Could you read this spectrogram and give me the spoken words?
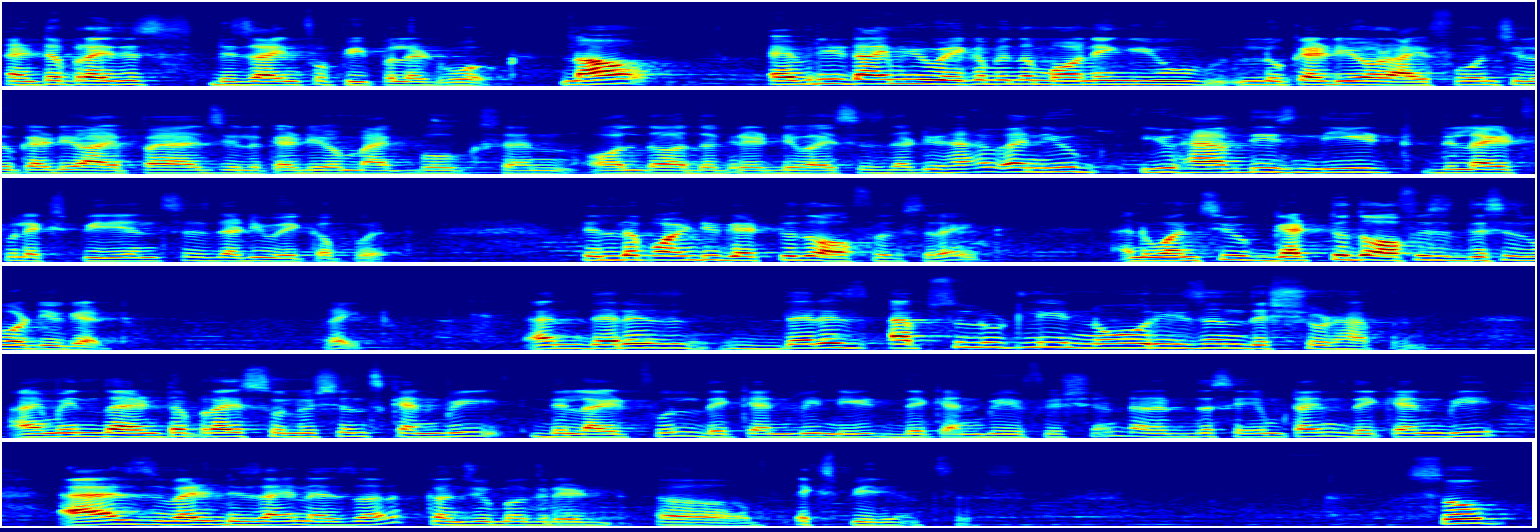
enterprise is designed for people at work. Now every time you wake up in the morning you look at your iphones you look at your ipads you look at your macbooks and all the other great devices that you have and you you have these neat delightful experiences that you wake up with till the point you get to the office right? And once you get to the office this is what you get right? And there is there is absolutely no reason this should happen. I mean the enterprise solutions can be delightful they can be neat they can be efficient and at the same time they can be as well designed as our consumer grade uh, experiences so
